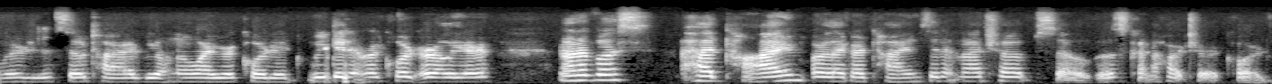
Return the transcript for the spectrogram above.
we're just so tired. We don't know why we recorded. We didn't record earlier. None of us had time, or like our times didn't match up, so it was kind of hard to record.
